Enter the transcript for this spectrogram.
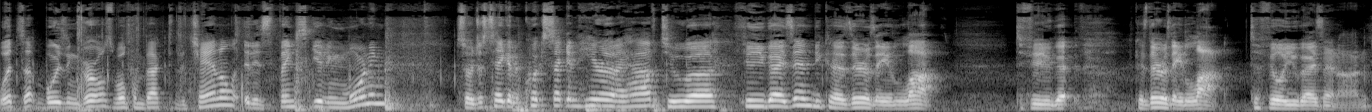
What's up, boys and girls? Welcome back to the channel. It is Thanksgiving morning, so just taking a quick second here that I have to uh, fill you guys in because there is a lot to fill you guys because there is a lot to fill you guys in on.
